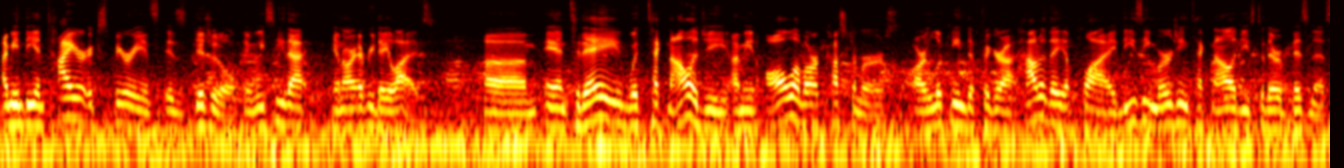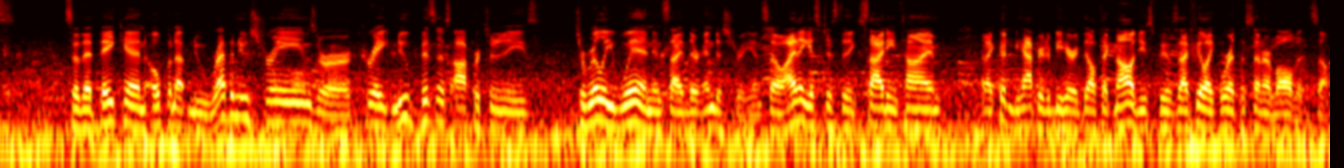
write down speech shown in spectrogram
I mean, the entire experience is digital, and we see that in our everyday lives. Um, and today, with technology, I mean, all of our customers are looking to figure out how do they apply these emerging technologies to their business so that they can open up new revenue streams or create new business opportunities to really win inside their industry. And so I think it's just an exciting time, and I couldn't be happier to be here at Dell Technologies because I feel like we're at the center of all of it, so.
